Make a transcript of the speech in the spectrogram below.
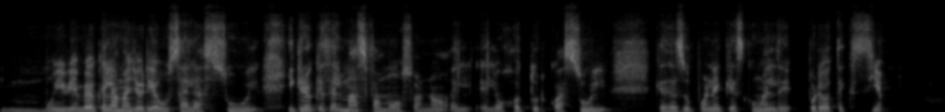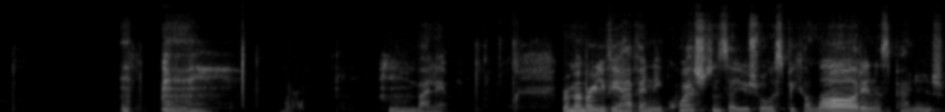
Muy bien, veo que la mayoría usa el azul y creo que es el más famoso, ¿no? El, ojo turco azul, que se supone que es como el de protección. Vale. Remember, if you have any questions, I usually speak a lot in Spanish.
